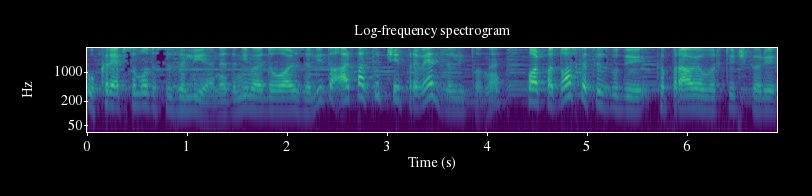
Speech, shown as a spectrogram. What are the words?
ukrep samo, da se zalije, ne? da nimajo dovolj zalito, ali pa tudi, če je preveč zalito. Ne? Pol pa doskrat se zgodi, ko pravijo vrtičkari,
